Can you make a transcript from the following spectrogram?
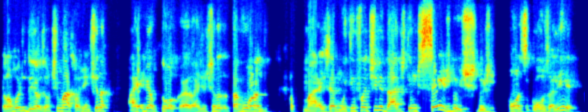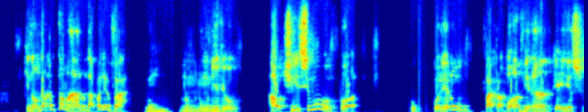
pelo amor de Deus, é um time massa. A Argentina arrebentou, a Argentina tá voando. Mas é muita infantilidade. Tem uns seis dos, dos 11 gols ali que não dá para tomar, não dá para levar. Num, num, num nível altíssimo, pô, o goleiro vai para a bola virando, que é isso?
